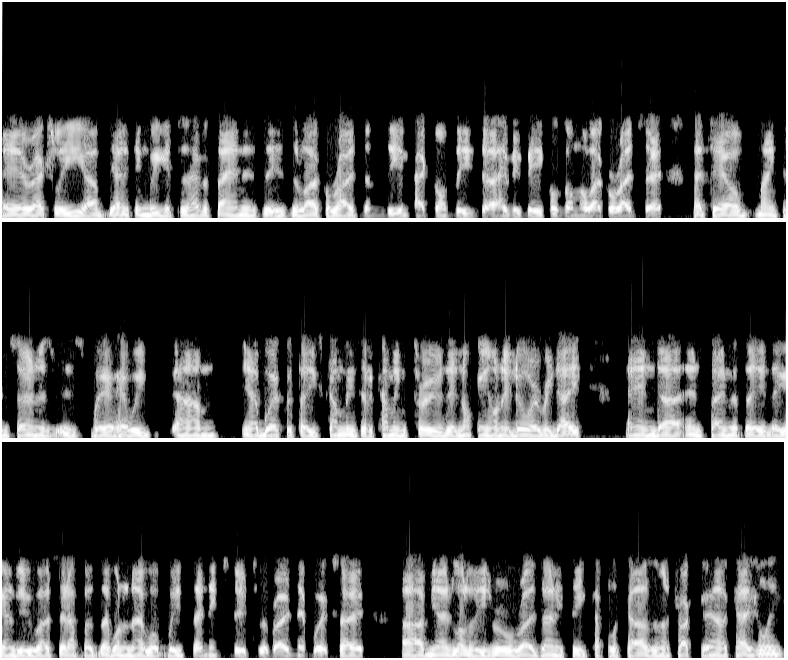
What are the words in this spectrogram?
are actually uh, the only thing we get to have a say in is, is the local roads and the impact of these uh, heavy vehicles on the local roads. So that's our main concern is, is where how we um, you know work with these companies that are coming through. They're knocking on our door every day and uh, and saying that they they're going to uh, set up, but they want to know what we they need to do to the road network. So. Um, you know, a lot of these rural roads only see a couple of cars and a truck uh, occasionally,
